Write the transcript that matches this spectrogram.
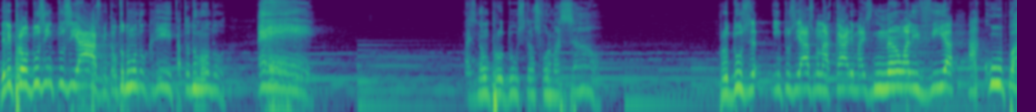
Ele produz entusiasmo, então todo mundo grita, todo mundo. É! Mas não produz transformação. Produz entusiasmo na carne, mas não alivia a culpa.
